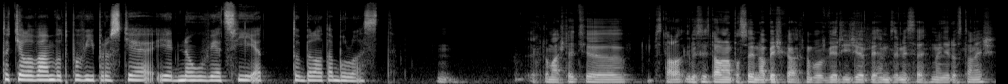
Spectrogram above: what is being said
to tělo vám odpoví prostě jednou věcí a to byla ta bolest. Hmm. Jak to máš teď? Eh, stále, kdy jsi stála naposledy na běžkách, nebo věříš, že během zimy se na ně dostaneš?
